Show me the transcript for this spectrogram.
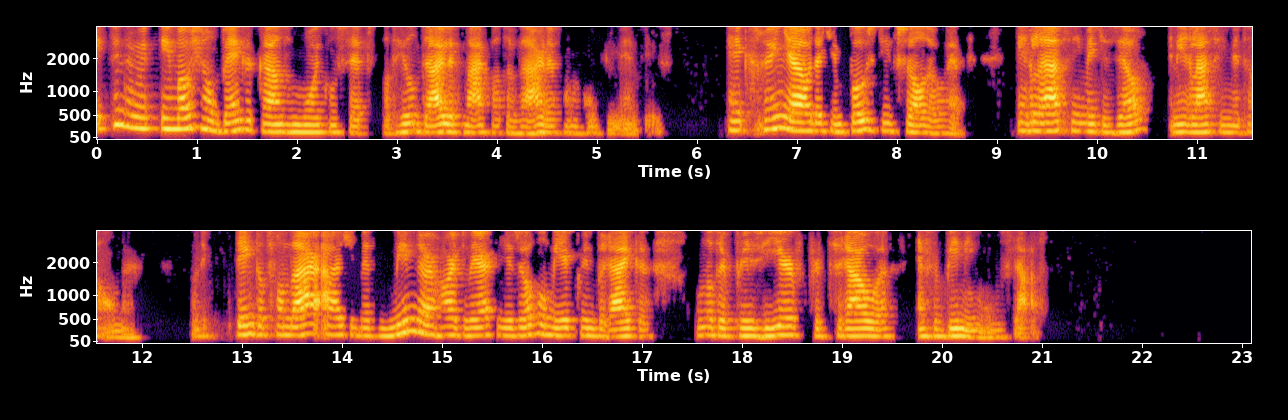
Ik vind een emotional bank account een mooi concept, wat heel duidelijk maakt wat de waarde van een compliment is. En ik gun jou dat je een positief saldo hebt in relatie met jezelf en in relatie met de ander. Want ik denk dat van daaruit je met minder hard werken je zoveel meer kunt bereiken, omdat er plezier, vertrouwen en verbinding ontstaat.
